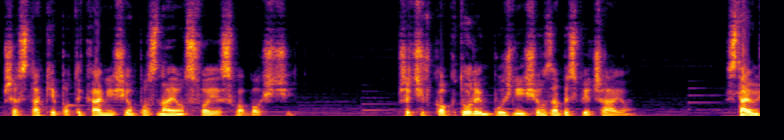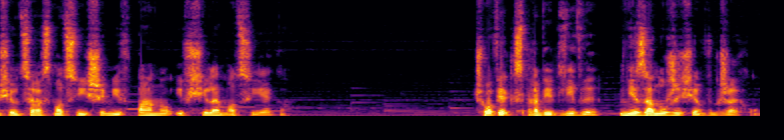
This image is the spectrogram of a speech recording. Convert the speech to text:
Przez takie potykanie się poznają swoje słabości przeciwko którym później się zabezpieczają. Stają się coraz mocniejszymi w Panu i w sile mocy Jego. Człowiek sprawiedliwy nie zanurzy się w grzechu.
